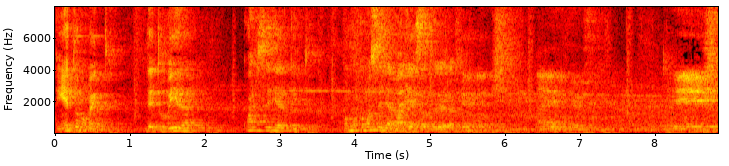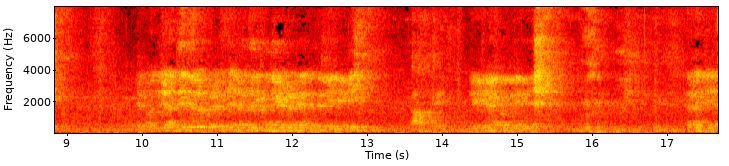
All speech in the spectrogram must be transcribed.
en estos momentos de tu vida, ¿cuál sería el título? ¿Cómo, cómo se llamaría esa autobiografía? Ay, Dios. Eh, le pondría un título, pero ya lo tengo un libro de, de vivir. Ah, ok. Divina comedia. No, mentira.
